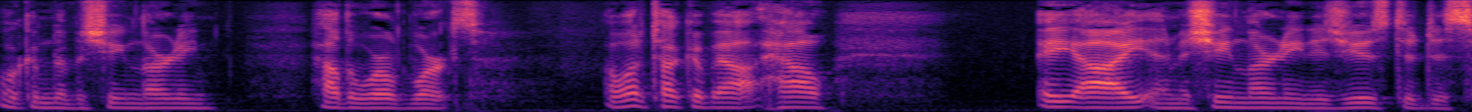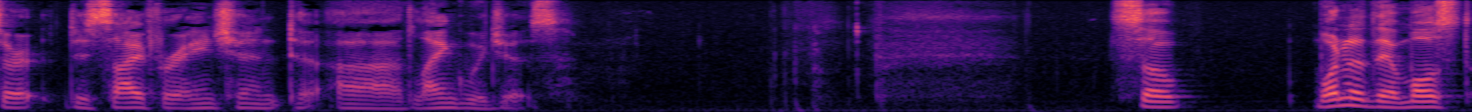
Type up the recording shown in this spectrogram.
Welcome to Machine Learning How the World Works. I want to talk about how AI and machine learning is used to decipher ancient uh, languages. So, one of the most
